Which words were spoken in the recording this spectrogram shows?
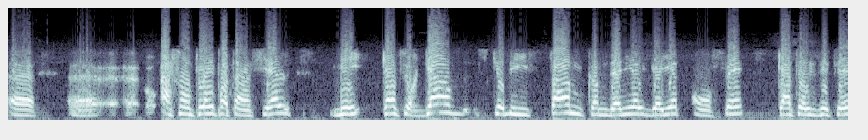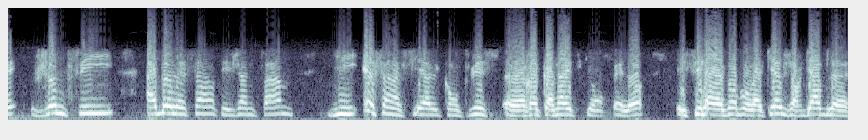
à son plein potentiel. Mais quand tu regardes ce que des femmes comme Daniel Goyette ont fait quand elles étaient jeunes filles, adolescentes et jeunes femmes, il est essentiel qu'on puisse euh, reconnaître ce qu'ils ont fait là. Et c'est la raison pour laquelle je regarde le,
